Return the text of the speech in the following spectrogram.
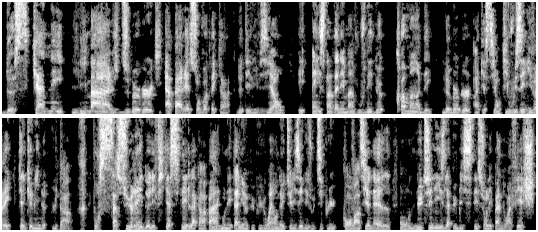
de scanner l'image du burger qui apparaît sur votre écran de télévision et instantanément, vous venez de commander le burger en question qui vous est livré quelques minutes plus tard. Pour s'assurer de l'efficacité de la campagne, on est allé un peu plus loin. On a utilisé des outils plus conventionnels. On utilise la publicité sur les panneaux affiches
